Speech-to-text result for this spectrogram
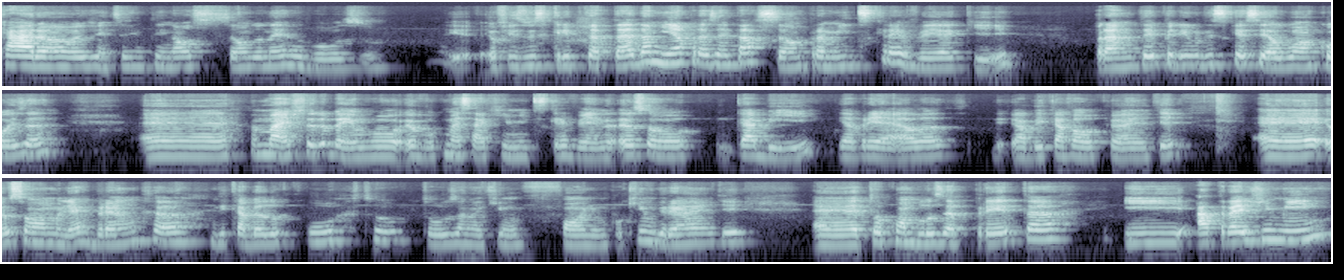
Caramba, gente, a gente tem noção do nervoso. Eu fiz o script até da minha apresentação para me descrever aqui, para não ter perigo de esquecer alguma coisa. É, mas tudo bem, eu vou, eu vou começar aqui me descrevendo. Eu sou Gabi, Gabriela, Gabi Cavalcante. É, eu sou uma mulher branca, de cabelo curto, estou usando aqui um fone um pouquinho grande, estou é, com uma blusa preta e atrás de mim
